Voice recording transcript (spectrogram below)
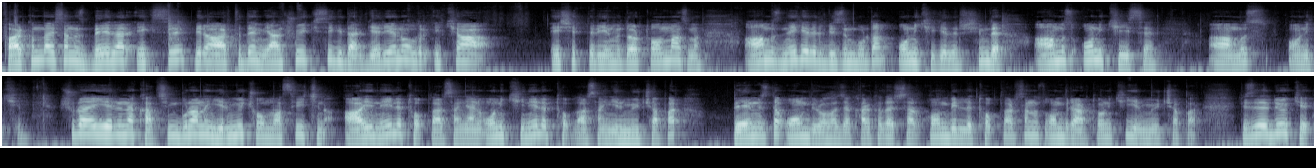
Farkındaysanız B'ler eksi 1 artı değil mi? Yani şu ikisi gider. Geriye ne olur? 2A eşittir 24 olmaz mı? A'mız ne gelir bizim buradan? 12 gelir. Şimdi A'mız 12 ise A'mız 12. Şuraya yerine kat. Şimdi buranın 23 olması için A'yı neyle toplarsan yani 12'yi neyle toplarsan 23 yapar. B'miz de 11 olacak arkadaşlar. 11 ile toplarsanız 11 artı 12 23 yapar. Bize de diyor ki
